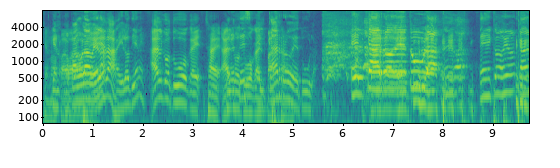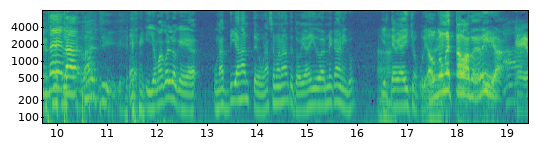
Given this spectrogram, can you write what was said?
Que no que no, no apagó la la vela. vela. Ahí lo tiene. Algo tuvo que, ¿sabes? Algo este tuvo que el carro de Tula. El carro de Tula. Eh, cogió candela. Archie. y yo me acuerdo que eh, unos días antes, una semana antes, tú habías ido al mecánico y él te había dicho, cuidado con esta batería, que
